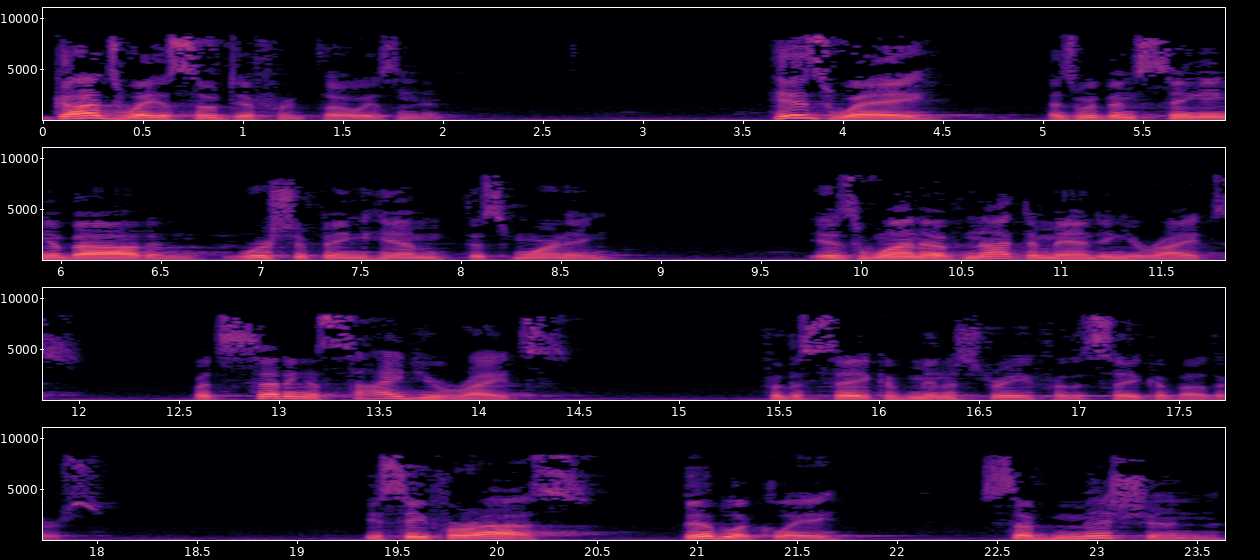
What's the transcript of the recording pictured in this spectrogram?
God's way is so different though, isn't it? His way, as we've been singing about and worshiping Him this morning, is one of not demanding your rights, but setting aside your rights for the sake of ministry, for the sake of others. You see, for us, biblically, submission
